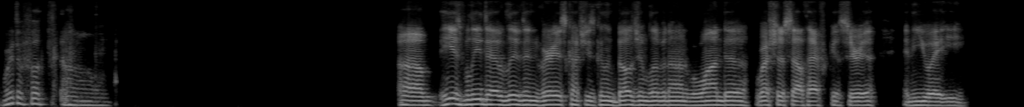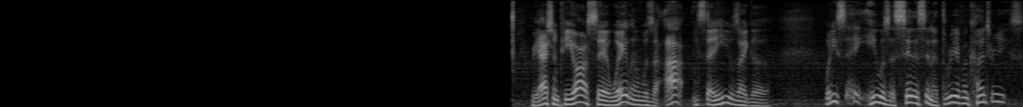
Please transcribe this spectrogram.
Where the fuck um Um, he is believed to have lived in various countries, including Belgium, Lebanon, Rwanda, Russia, South Africa, Syria, and the UAE. Reaction PR said Whelan was a op. He said he was like a what do you say? He was a citizen of three different countries.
